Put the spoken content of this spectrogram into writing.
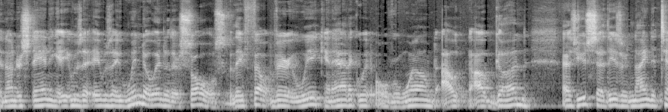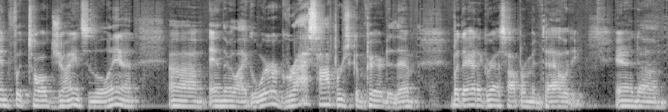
an understanding. It was a, it was a window into their souls. They felt very weak, inadequate, overwhelmed, out outgunned. As you said, these are nine to ten foot tall giants in the land, um, and they're like we're grasshoppers compared to them, but they had a grasshopper mentality, and. Um,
